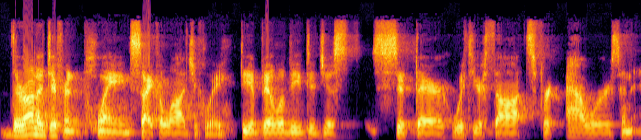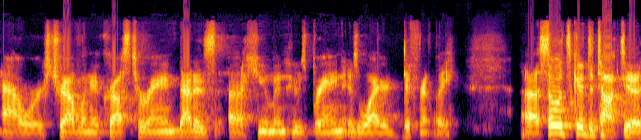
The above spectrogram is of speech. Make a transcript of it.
they're on a different plane psychologically. The ability to just sit there with your thoughts for hours and hours traveling across terrain. That is a human whose brain is wired differently. Uh, so it's good to talk to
